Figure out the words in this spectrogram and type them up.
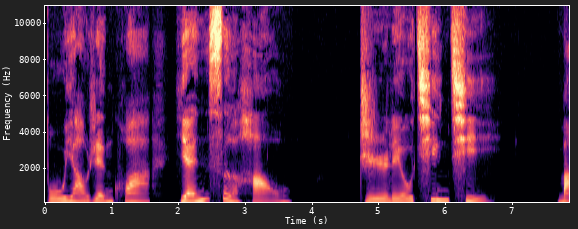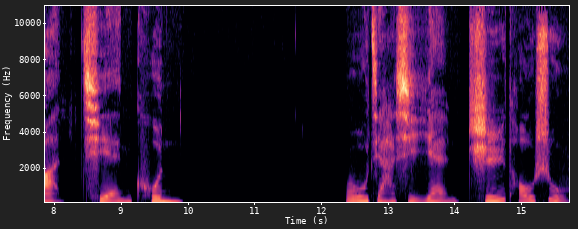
不要人夸颜色好，只留清气满乾坤。吾家洗砚池头树，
